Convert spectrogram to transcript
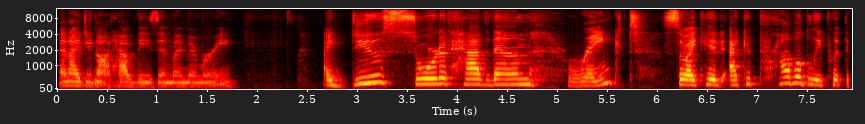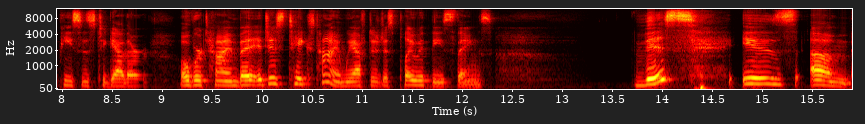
and I do not have these in my memory. I do sort of have them ranked, so I could I could probably put the pieces together over time, but it just takes time. We have to just play with these things. This is um,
